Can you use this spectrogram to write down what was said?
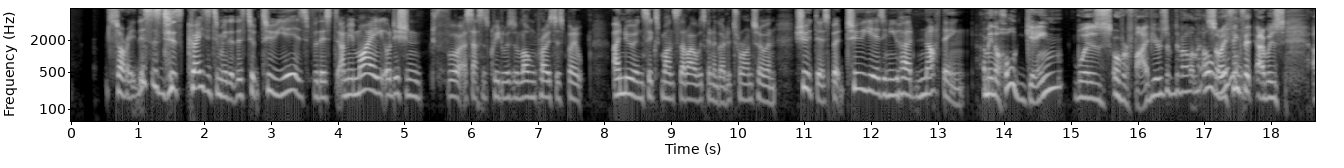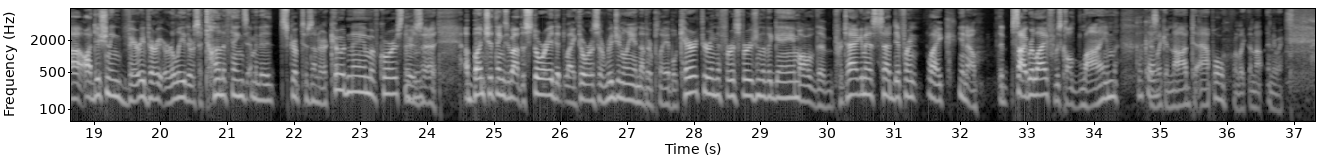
sorry, this is just crazy to me that this took two years for this. I mean, my audition for Assassin's Creed was a long process, but I knew in six months that I was going to go to Toronto and shoot this. But two years and you heard nothing. I mean, the whole game was over five years of development. Oh, so I think that I was uh, auditioning very, very early. There was a ton of things. I mean, the script was under a code name, of course. There's Mm-hmm. a, a bunch of things about the story that, like, there was originally another playable character in the first version of the game. All of the protagonists had different, like, you know, the CyberLife was called Lime. Okay. As like a nod to Apple, or like the nod, anyway.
